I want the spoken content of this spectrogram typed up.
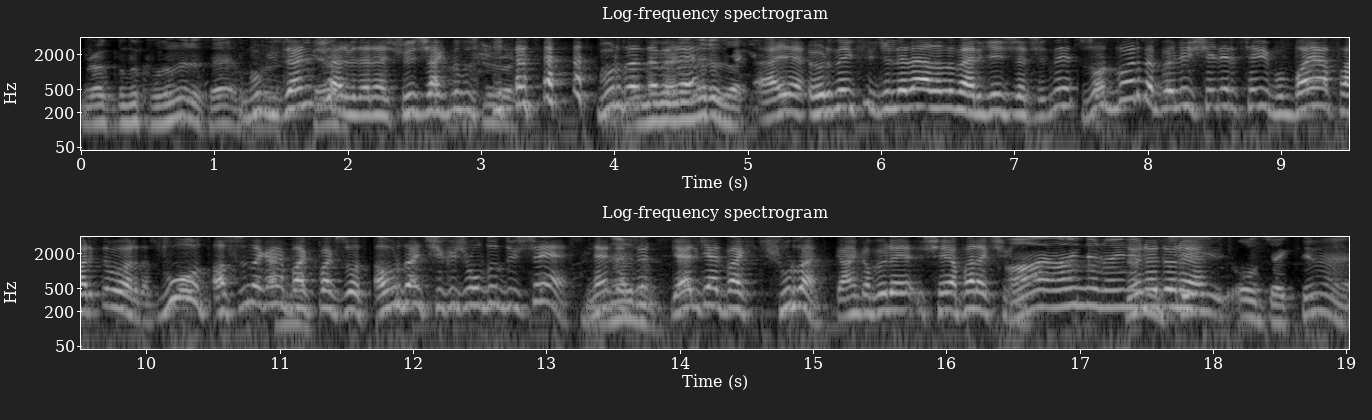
Bırak bunu kullanırız he. Bu güzelmiş Şey harbiden ha. Şunu çaktığımız Dur. Buradan da böyle bak. Aynen örnek fikirleri alalım arkadaşlar şimdi. Zod bu arada böyle şeyleri seviyor. Bu baya farklı bu arada. Zod aslında kanka bak bak Zod. Aa, buradan çıkış olduğunu düşsene. Neredesin? Nereden? Gel gel bak şuradan. Kanka böyle şey yaparak çık. Aa, aynen aynen. Döne döne. Şey olacak değil mi?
